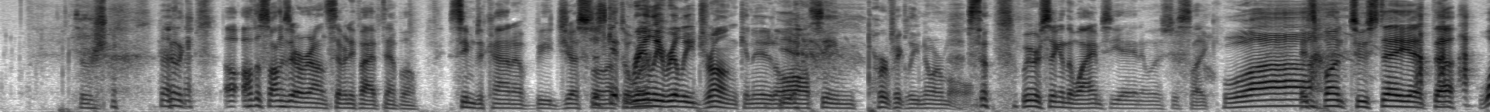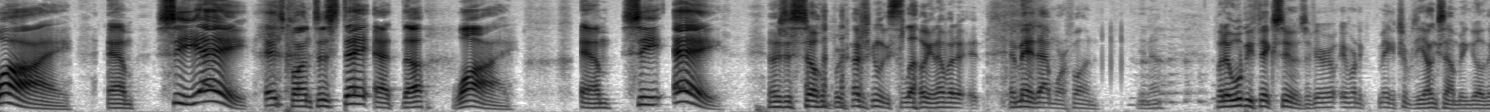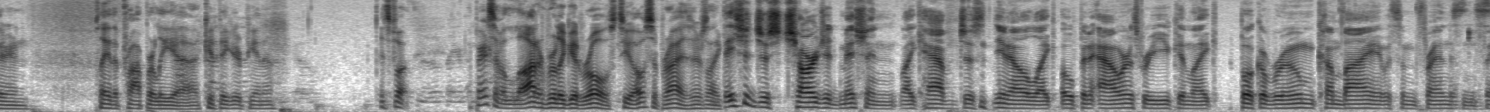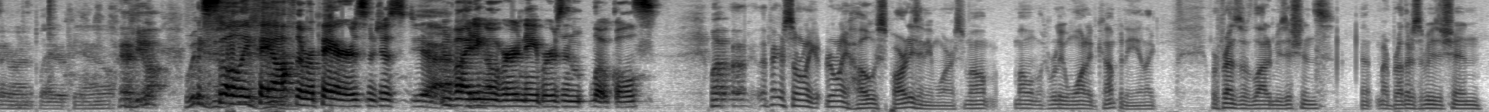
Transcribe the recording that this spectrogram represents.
So like, all the songs that are around 75 tempo seem to kind of be just slow just enough get really, work. really drunk, and it'll Yeah. all seem perfectly normal. So we were singing the YMCA, and it was just like wow, it's fun to stay at the YMCA. It's fun to stay at the YMCA. It was just so begrudgingly slow, you know, but it, it, made it that more fun, you know. But it will be fixed soon. So if you ever, ever want to make a trip to Youngstown, we can go there and play the properly uh, configured piano. It's fun. My parents have a lot of really good roles too. I was surprised. There's like They should just charge admission, like have just you know like open hours where you can like book a room, come by with some friends and sing around and play your piano. we We slowly pay off the repairs, and just Yeah. inviting over neighbors and locals. Well, uh, my parents don't really, don't really host parties anymore. So my mom, my mom like really wanted company, and like we're friends with a lot of musicians. Uh, My brother's a musician,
